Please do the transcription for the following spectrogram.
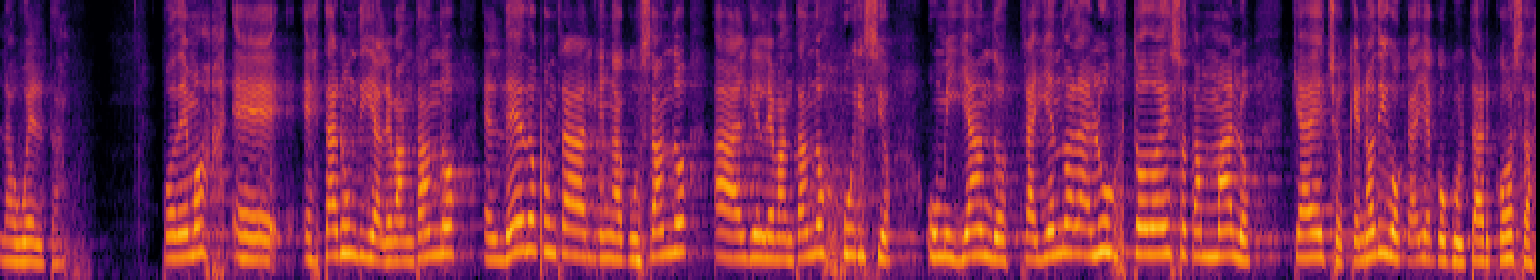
la vuelta. Podemos eh, estar un día levantando el dedo contra alguien, acusando a alguien, levantando juicio, humillando, trayendo a la luz todo eso tan malo que ha hecho. Que no digo que haya que ocultar cosas,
